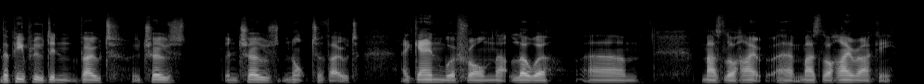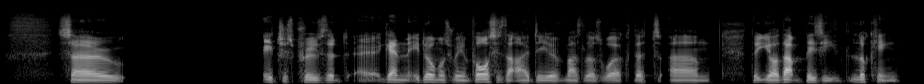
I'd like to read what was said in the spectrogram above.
The people who didn't vote, who chose and chose not to vote, again were from that lower um, Maslow hi- uh, Maslow hierarchy. So it just proves that again it almost reinforces that idea of Maslow's work that um, that you're that busy looking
